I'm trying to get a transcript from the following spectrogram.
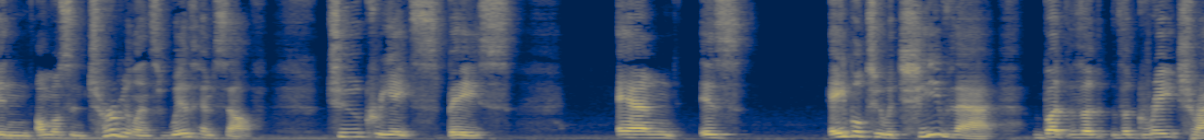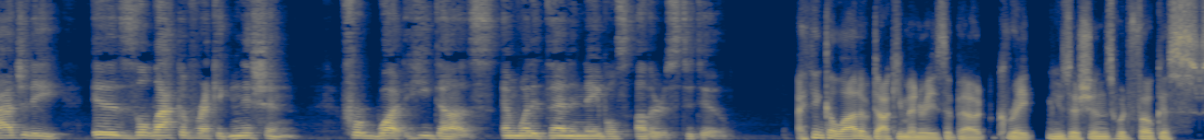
in almost in turbulence with himself to create space and is able to achieve that. But the, the great tragedy is the lack of recognition for what he does and what it then enables others to do. I think a lot of documentaries about great musicians would focus,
